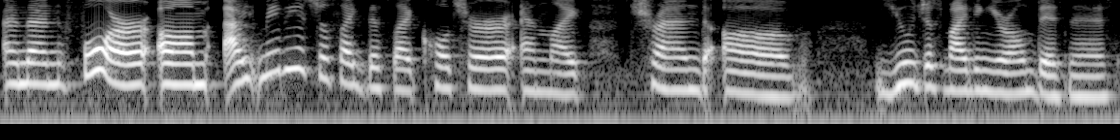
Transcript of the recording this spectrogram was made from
And then four um i maybe it's just like this like culture and like trend of you just minding your own business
